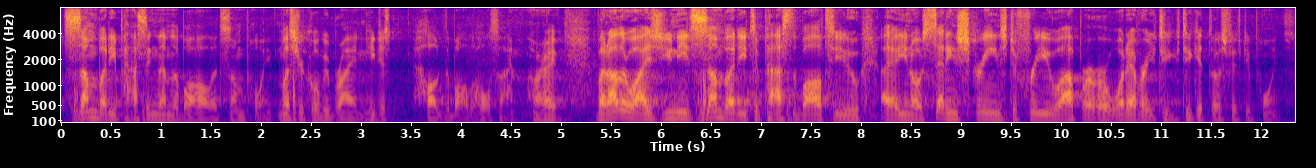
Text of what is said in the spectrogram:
somebody passing them the ball at some point, unless you're Kobe Bryant and he just hogged the ball the whole time, all right? But otherwise, you need somebody to pass the ball to you, uh, you know, setting screens to free you up or, or whatever to, to get those 50 points.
